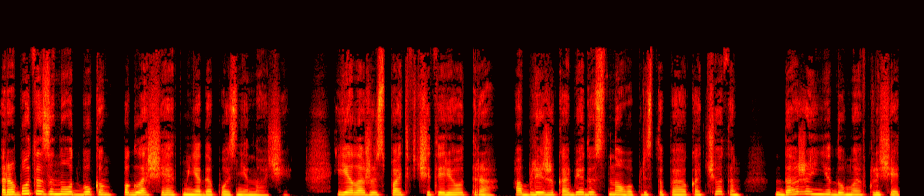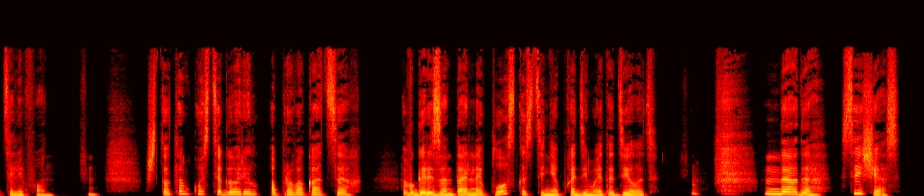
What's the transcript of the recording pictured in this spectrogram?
Работа за ноутбуком поглощает меня до поздней ночи. Я ложусь спать в 4 утра, а ближе к обеду снова приступаю к отчетам, даже и не думая включать телефон. Хм, что там Костя говорил о провокациях? В горизонтальной плоскости необходимо это делать. Да-да, сейчас.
